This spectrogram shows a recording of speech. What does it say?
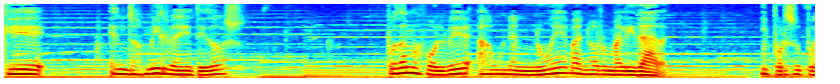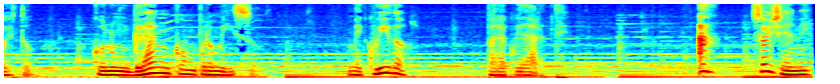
Que en 2022 podamos volver a una nueva normalidad y por supuesto con un gran compromiso. Me cuido para cuidarte. Ah, soy Jenny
